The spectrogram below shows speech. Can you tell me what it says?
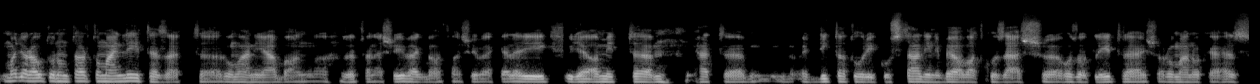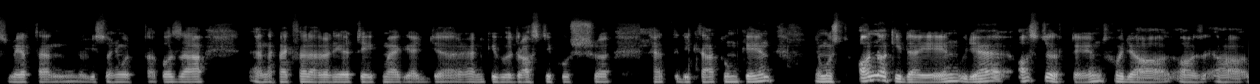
magyar autonóm tartomány létezett Romániában az 50-es években, 60-es évek elejéig, ugye amit hát egy diktatórikus sztálini beavatkozás hozott létre, és a románok ehhez mérten viszonyultak hozzá, ennek megfelelően élték meg egy rendkívül drasztikus hát, diktátumként. Most annak idején ugye az történt, hogy a, az a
